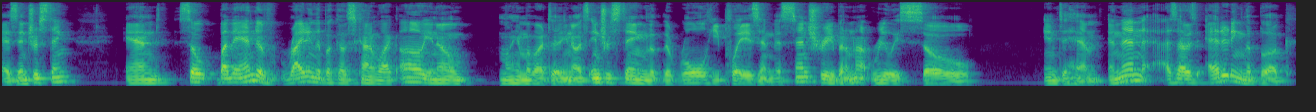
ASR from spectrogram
as interesting. And so by the end of writing the book, I was kind of like, oh, you know, Mahimabhatta, you know, it's interesting the, the role he plays in this century, but I'm not really so into him. And then as I was editing the book,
